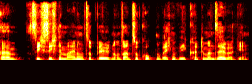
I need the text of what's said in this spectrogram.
ähm, sich, sich eine Meinung zu bilden und dann zu gucken, welchen Weg könnte man selber gehen.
